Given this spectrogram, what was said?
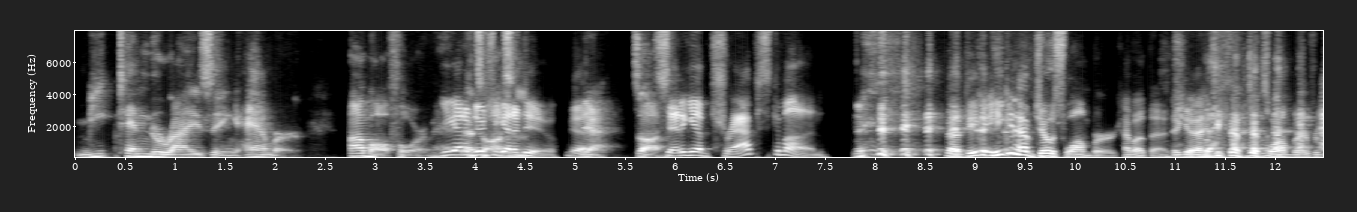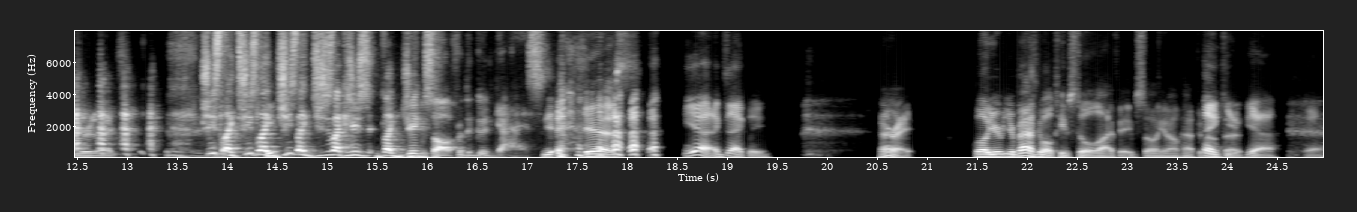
meat tenderizing hammer, I'm all for it, man. You got to do That's what you got to do. Yeah, Yeah. it's awesome. Setting up traps? Come on. Uh, he, can, he can have Joe Swanberg. How about that? He can, he can have Joe Swanberg from You're Next. she's like she's like she's like she's like she's like jigsaw for the good guys. Yeah. Yes. Yeah, exactly. All right. Well, your your basketball team's still alive, Abe. So you know I'm happy. To thank you. Yeah. that.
